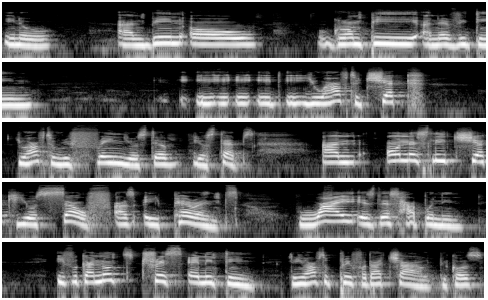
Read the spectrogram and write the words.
you know, and being all grumpy and everything, it, it, it, it, you have to check, you have to refrain your step, your steps, and honestly check yourself as a parent. Why is this happening? If you cannot trace anything, then you have to pray for that child because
